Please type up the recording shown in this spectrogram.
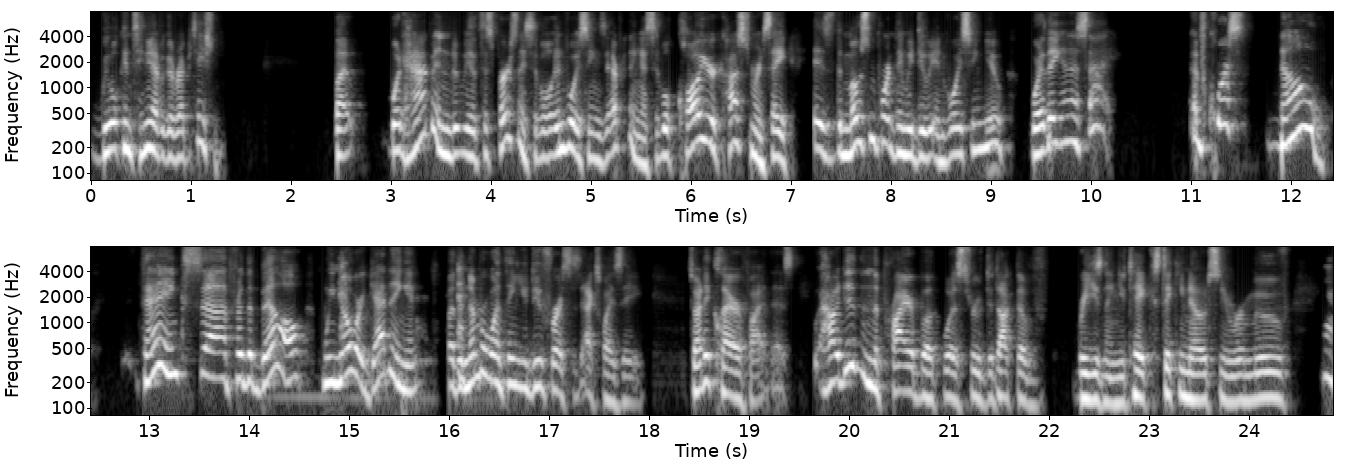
we will continue to have a good reputation. But what happened with this person, I said, well, invoicing is everything. I said, well, call your customer and say, is the most important thing we do invoicing you? What are they going to say? Of course, no. Thanks uh, for the bill. We know we're getting it. But the number one thing you do for us is XYZ. So I had to clarify this. How I did in the prior book was through deductive reasoning. You take sticky notes and you remove, yeah.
